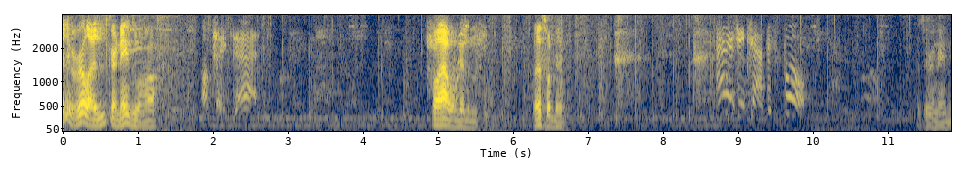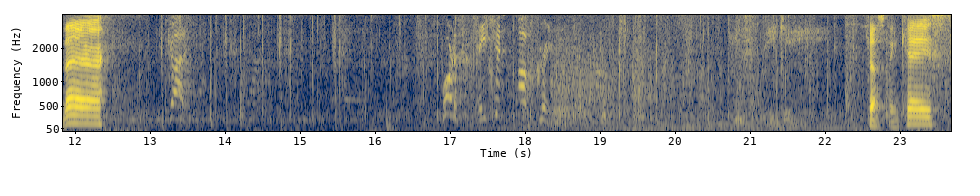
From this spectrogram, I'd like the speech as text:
I didn't realize these grenades went off. I'll take that. Well, that one didn't. This one did. Energy tap is full. There's a grenade there. Got it. Fortification upgrade. Sneaky. Just in case.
